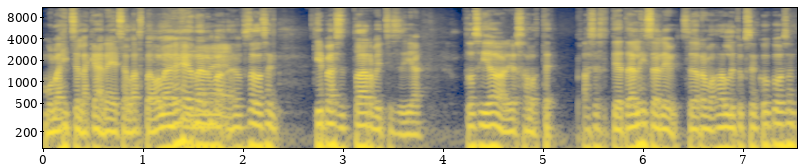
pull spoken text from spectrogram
Mulla itselläkään ei sellaista ole, No joten mä ei. sellaisen kipeästi tarvitsisin. Ja tosiaan, jos haluatte asiasta tietää lisää, niin seuraava hallituksen kokous on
